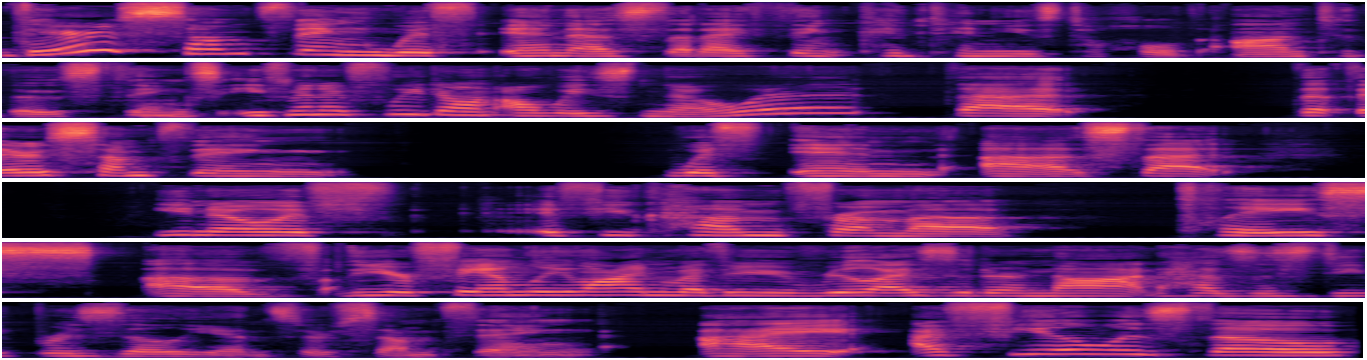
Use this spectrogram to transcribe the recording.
there's something within us that I think continues to hold on to those things, even if we don't always know it, that that there's something within us that, you know, if if you come from a place of your family line, whether you realize it or not, has this deep resilience or something. I I feel as though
